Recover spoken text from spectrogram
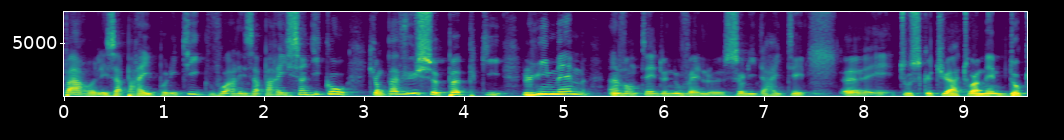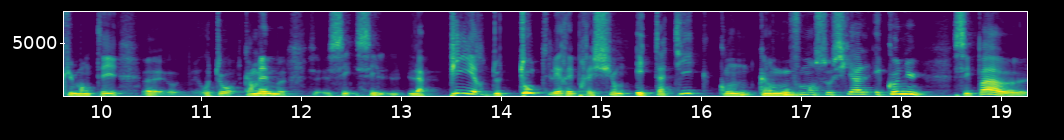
par les appareils politiques, voire les appareils syndicaux, qui n'ont pas vu ce peuple qui lui-même inventait de nouvelles solidarités. Euh, et tout ce que tu as toi-même documenté euh, autour, quand même, c'est la pire de toutes les répressions étatiques qu'un mouvement social ait connu. C'est pas euh,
